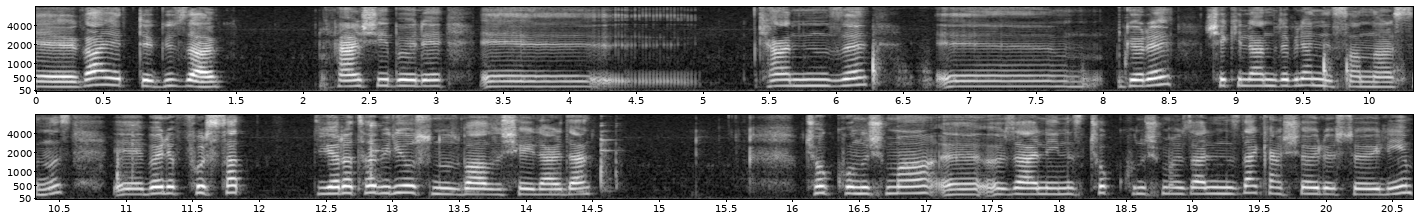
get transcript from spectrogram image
Ee, gayet de güzel. Her şeyi böyle e, kendinize e, göre şekillendirebilen insanlarsınız. E, böyle fırsat yaratabiliyorsunuz bazı şeylerden. Çok konuşma e, özelliğiniz, çok konuşma özelliğiniz derken şöyle söyleyeyim.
